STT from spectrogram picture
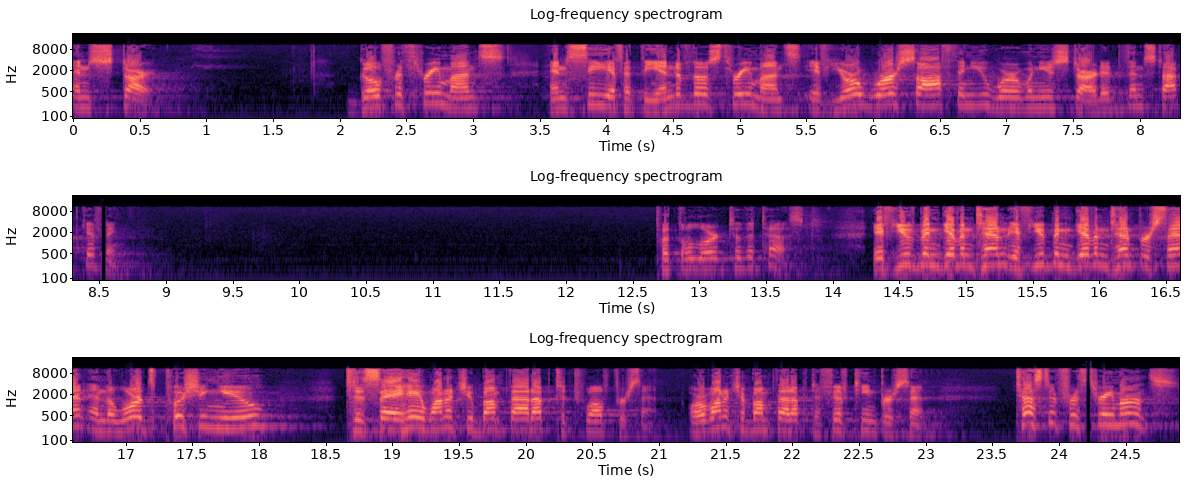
and start. Go for three months and see if at the end of those three months, if you're worse off than you were when you started, then stop giving. Put the Lord to the test. If you've been given 10, if you've been given 10% and the Lord's pushing you to say, hey, why don't you bump that up to 12%? Or why don't you bump that up to 15%? Test it for three months.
